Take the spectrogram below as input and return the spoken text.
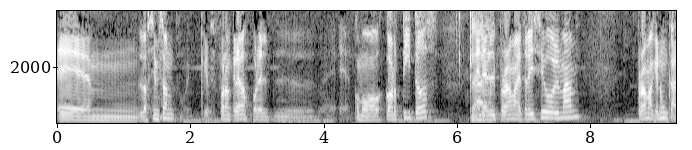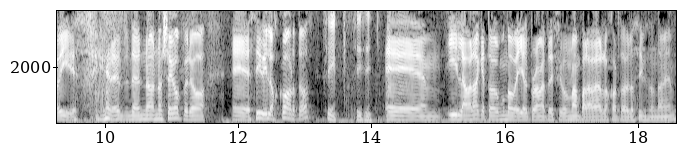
em, los Simpsons fueron creados por el eh, como cortitos Claro. en el programa de Tracy Ullman. Programa que nunca vi, eso sí, no, no llegó, pero eh, sí vi los cortos. Sí, sí, sí. Eh, y la verdad que todo el mundo veía el programa de Tracy Ullman para ver los cortos de los Simpsons también.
